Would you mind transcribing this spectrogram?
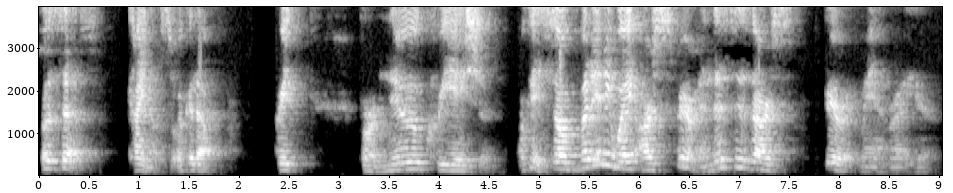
What it says, kainos, look it up. Greek for new creation. Okay, so, but anyway, our spirit man, this is our spirit man right here.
